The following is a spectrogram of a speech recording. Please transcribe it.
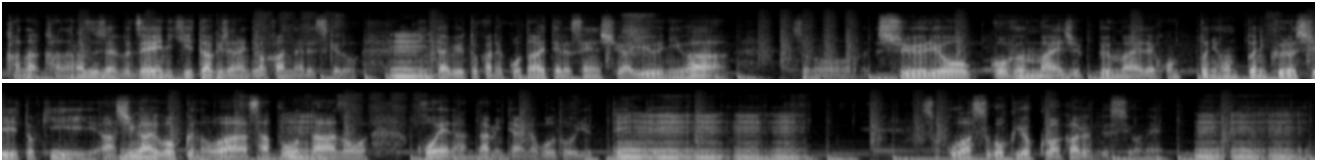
かな必ずじゃ全員に聞いたわけじゃないんで分かんないですけど、うインん。タビューとかで答えてる選手が言うには、その終了5分前、10分前で本当に本当に苦しい時足が動くのはサポーターの声なんだみたいなことを言っていて、うんそこはすごくよくわかるんですよね。うんうん。うんうん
